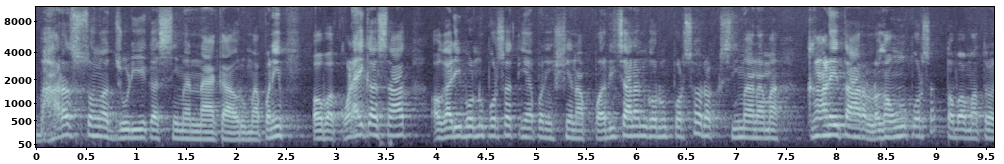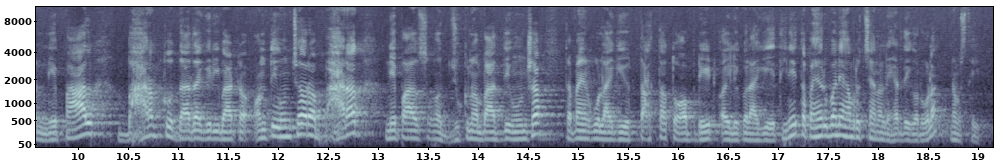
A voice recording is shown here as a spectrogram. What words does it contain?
भारतसँग जोडिएका सीमा नाकाहरूमा पनि अब कडाइका साथ अगाडि बढ्नुपर्छ त्यहाँ पनि सेना परिचालन गर्नुपर्छ र सिमानामा काँडे तार लगाउनुपर्छ। तब मात्र नेपाल भारतको दादागिरीबाट अन्त्य हुन्छ र भारत नेपालसँग झुक्न बाध्य हुन्छ। तपाईँहरूको लागि यो तातो अपडेट अहिलेको लागि यति नै। तपाईँहरू पनि हाम्रो च्यानल हेर्दै गर्नुहोला। नमस्ते।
